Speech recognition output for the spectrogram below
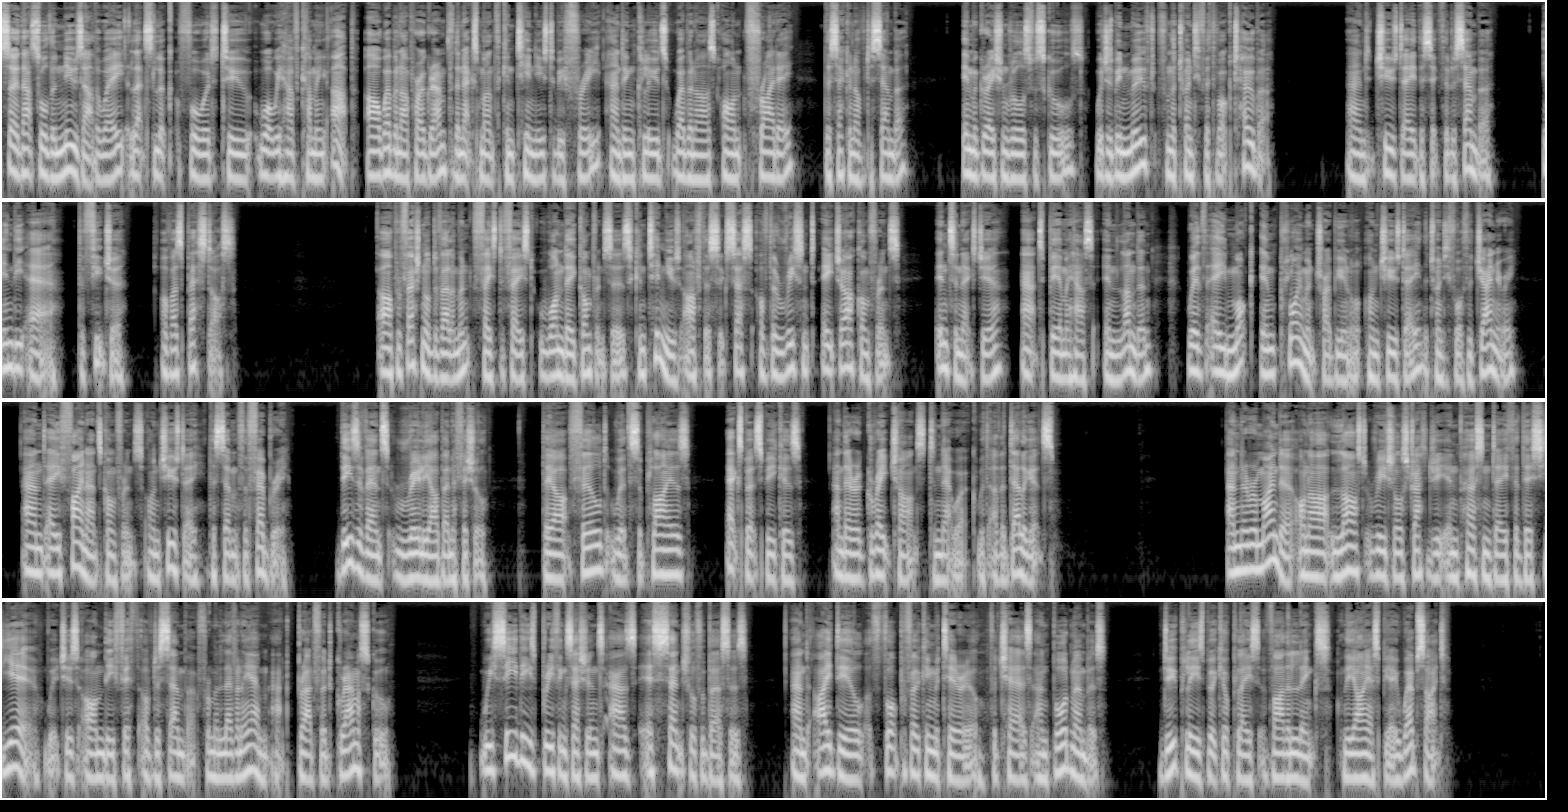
So that's all the news out of the way. Let's look forward to what we have coming up. Our webinar program for the next month continues to be free and includes webinars on Friday, the 2nd of December, Immigration Rules for Schools, which has been moved from the 25th of October, and Tuesday, the 6th of December, In the Air, the Future of Asbestos. Our professional development face to face one day conferences continues after the success of the recent HR conference into next year at BMA House in London, with a mock employment tribunal on Tuesday, the 24th of January, and a finance conference on Tuesday, the 7th of February. These events really are beneficial. They are filled with suppliers, expert speakers, and they're a great chance to network with other delegates. And a reminder on our last regional strategy in person day for this year, which is on the 5th of December from 11am at Bradford Grammar School. We see these briefing sessions as essential for bursars and ideal thought provoking material for chairs and board members. Do please book your place via the links on the ISBA website.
